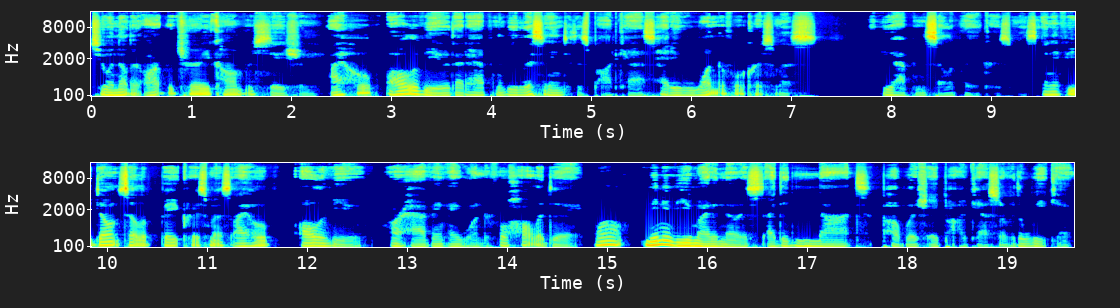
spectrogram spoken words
to another arbitrary conversation. I hope all of you that happen to be listening to this podcast had a wonderful Christmas. If you happen to celebrate Christmas. And if you don't celebrate Christmas, I hope all of you are having a wonderful holiday. Well, many of you might have noticed I did not publish a podcast over the weekend.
